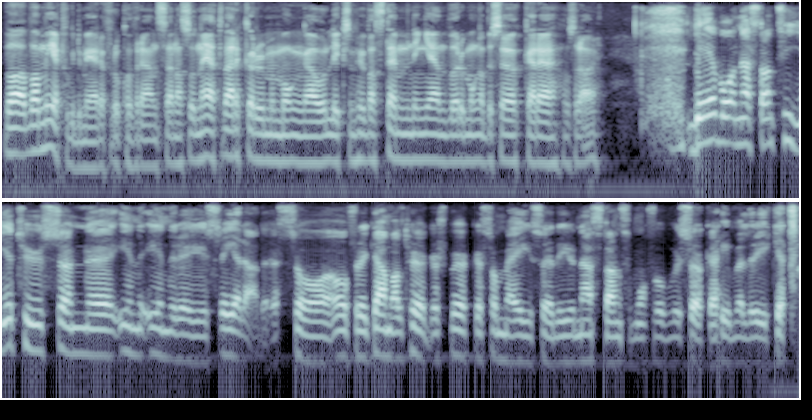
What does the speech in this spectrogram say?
vad, vad mer tog du med dig från konferensen? Alltså nätverkar du med många och liksom hur var stämningen? Var det många besökare och sådär? Det var nästan 10 000 eh, in, inregistrerade. Så, och för ett gammalt högerspöke som mig så är det ju nästan som att få besöka himmelriket.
